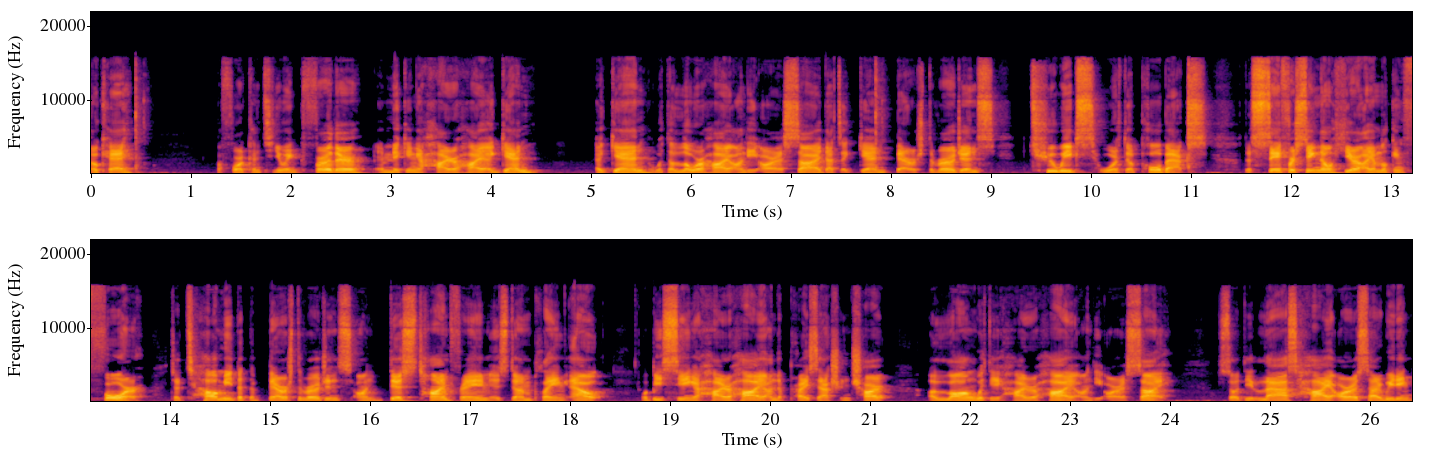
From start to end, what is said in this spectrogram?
Okay, before continuing further and making a higher high again. Again, with a lower high on the RSI, that's again bearish divergence. Two weeks worth of pullbacks. The safer signal here I am looking for to tell me that the bearish divergence on this time frame is done playing out would be seeing a higher high on the price action chart along with a higher high on the RSI. So the last high RSI reading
